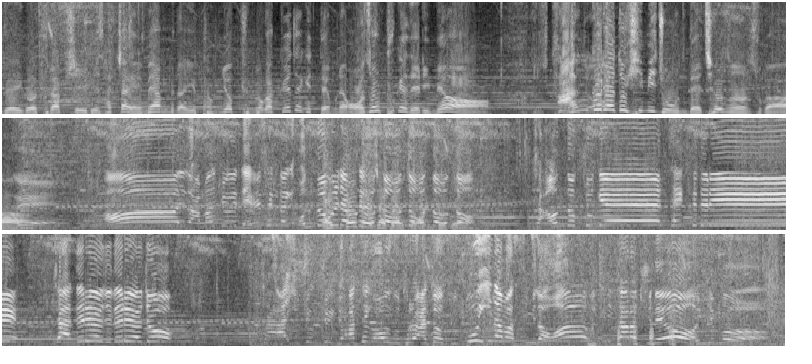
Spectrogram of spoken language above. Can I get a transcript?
근데 이거 드랍십이 살짝 애매합니다. 이 병력 규모가 꽤 되기 때문에 어설프게 내리면 아 그렇죠. 안. 그래도 힘이 좋은데 최호선 선수가 네. 아 이거 아마 쪽에 내릴 생각이 언덕을 언덕에 잡으세요. 언덕 잡아야죠, 언덕 언덕. 언덕. 자 언덕 쪽에 탱크들이 자 내려야죠 내려야죠. 자 이쪽 이쪽 이쪽 아 탱크 어이구 들어 안 떨었어 또이 남았습니다. 와 운이 따라주네요 임진무.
